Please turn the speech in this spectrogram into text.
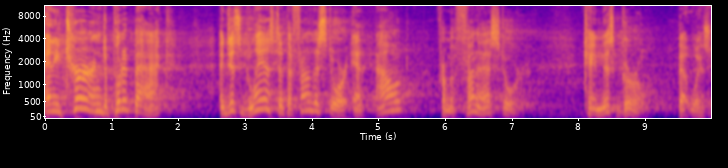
and he turned to put it back and just glanced at the front of the store, and out from the front of that store came this girl that was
